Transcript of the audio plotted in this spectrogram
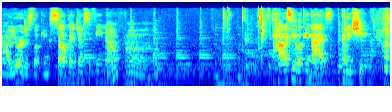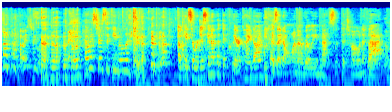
Wow, you are just looking so good, Josephina. Hmm. How is he looking, guys? I mean, she. How is she looking? How is Josephina looking? Okay, so we're just gonna put the clear kind on because I don't want to really mess with the tone of that. No,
